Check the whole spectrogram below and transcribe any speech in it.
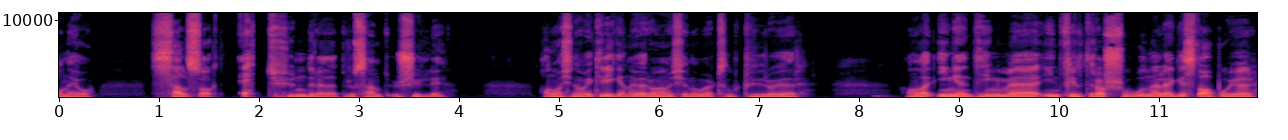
han er jo selvsagt 100% uskyldig. Han har ikke noe med krigen å gjøre, han har ikke noe med tortur å gjøre. Han har ingenting med infiltrasjon eller Gestapo å gjøre.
